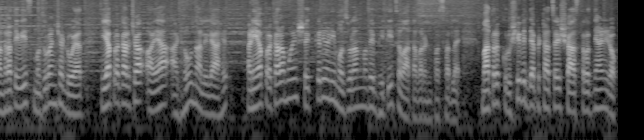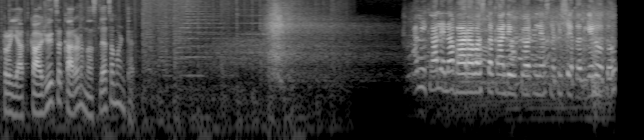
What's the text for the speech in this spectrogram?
पंधरा ते वीस मजुरांच्या डोळ्यात या प्रकारच्या अळ्या आढळून आलेल्या आहेत आणि या प्रकारामुळे शेतकरी आणि मजुरांमध्ये भीतीचं वातावरण पसरलंय. मात्र कृषी विद्यापीठाचे शास्त्रज्ञ आणि डॉक्टर यात काळजीचं कारण नसल्याचं म्हणतात. आम्ही काल आहे ना बारा वाजता कांदे उपटण्यासाठी शेतात गेलो होतो.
